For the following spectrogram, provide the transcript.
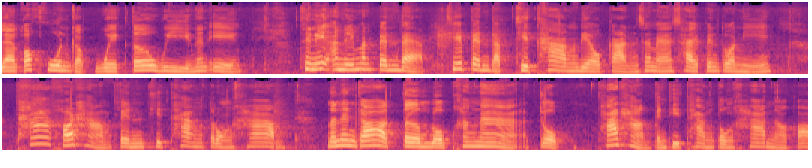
แล้วก็คูณกับเวกเตอร์ v นั่นเอง ทีนี้อันนี้มันเป็นแบบที่เป็นแบบทิศทางเดียวกันใช่ไหมใช้เป็นตัวนี้ ถ้าเขาถามเป็นทิศทางตรงข้าม นั่นเองก็เติมลบข้างหน้าจบ ถ้าถามเป็นทิศทางตรงข้ามเนาะก็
